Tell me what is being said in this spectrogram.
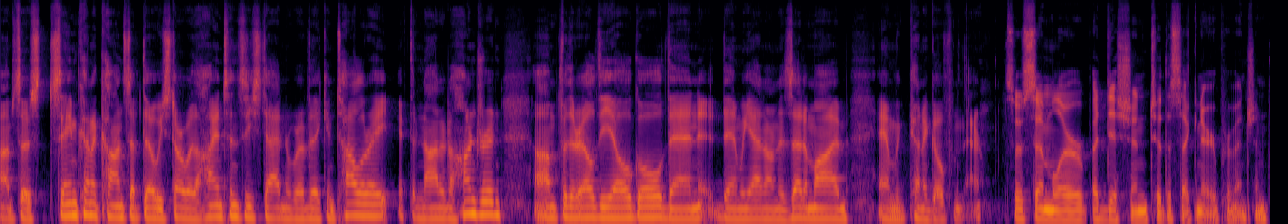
Um, so same kind of concept though. We start with a high intensity statin or whatever they can tolerate. If they're not at 100 um, for their LDL goal, then then we add on ezetimibe and we kind of go from there. So similar addition to the secondary prevention.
